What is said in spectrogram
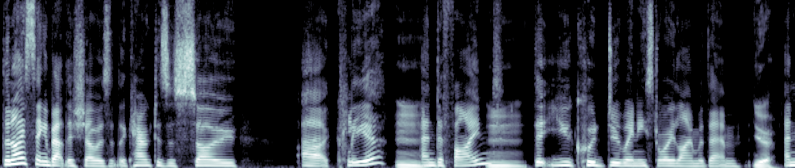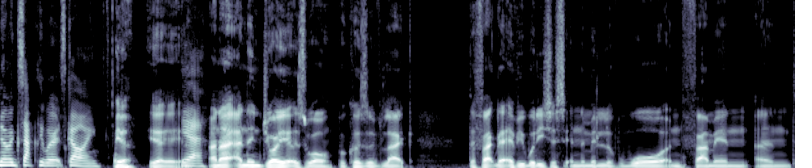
the nice thing about this show is that the characters are so uh, clear Mm, and defined mm, that you could do any storyline with them yeah, and know exactly where it's going. yeah, yeah, yeah, Yeah. And I and enjoy it as well because of like the fact that everybody's just in the middle of war and famine and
